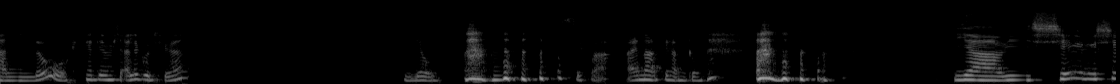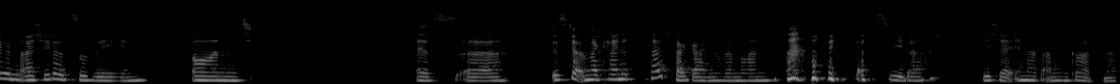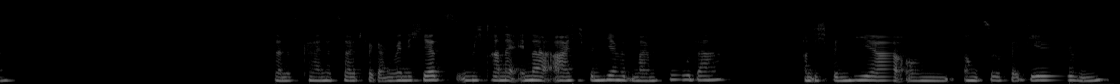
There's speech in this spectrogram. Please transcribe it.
Hallo, könnt ihr mich alle gut hören? Jo. Super, einer hat die Hand gehoben. ja, wie schön, wie schön, euch wiederzusehen. Und es äh, ist ja immer keine Zeit vergangen, wenn man jetzt wieder sich erinnert an Gott. Ne? Dann ist keine Zeit vergangen. Wenn ich jetzt mich daran erinnere, ah, ich bin hier mit meinem Bruder und ich bin hier, um, um zu vergeben,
